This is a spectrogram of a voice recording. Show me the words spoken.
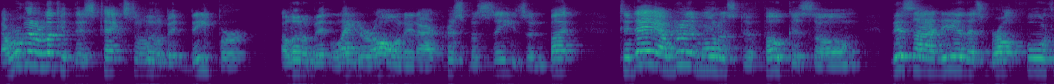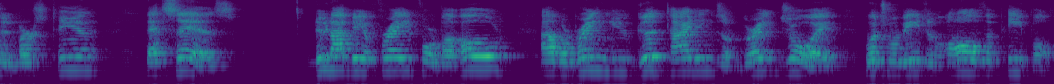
Now we're going to look at this text a little bit deeper a little bit later on in our Christmas season, but today I really want us to focus on this idea that's brought forth in verse 10 that says, Do not be afraid, for behold, I will bring you good tidings of great joy, which will be to all the people.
